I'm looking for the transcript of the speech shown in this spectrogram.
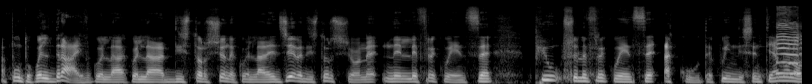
appunto quel drive, quella, quella distorsione, quella leggera distorsione nelle frequenze, più sulle frequenze acute. Quindi sentiamolo.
